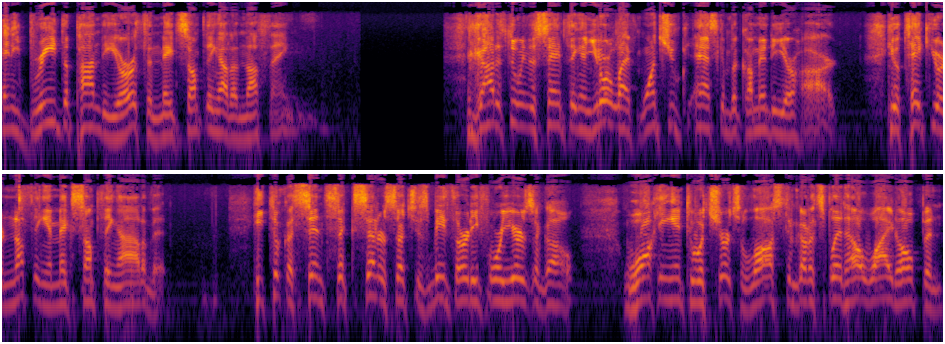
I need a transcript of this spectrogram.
And he breathed upon the earth and made something out of nothing. God is doing the same thing in your life once you ask him to come into your heart. He'll take your nothing and make something out of it. He took a sin sick sinner such as me 34 years ago walking into a church lost and going to split hell wide open.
